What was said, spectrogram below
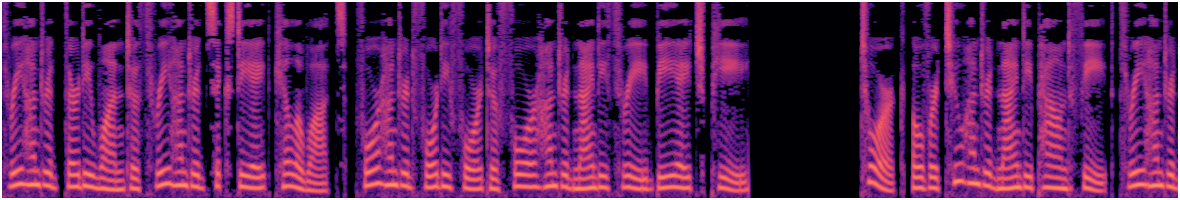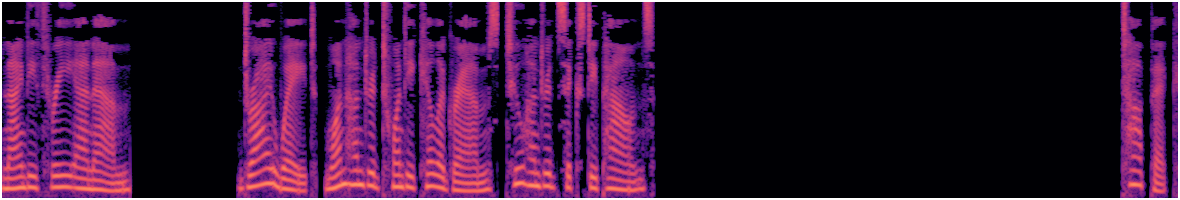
331 to 368 kilowatts 444 to 493 bhp Torque over 290 pound-feet 393 Nm Dry weight 120 kilograms 260 pounds. Topic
